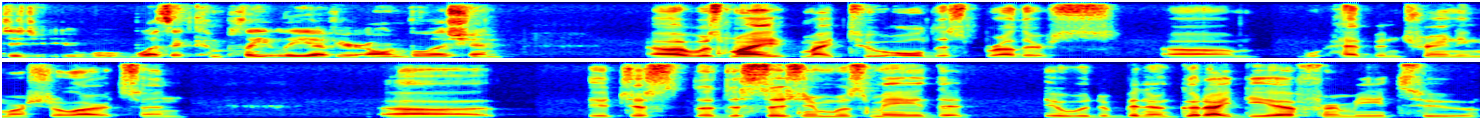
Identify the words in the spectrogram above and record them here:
did you, was it completely of your own volition? Uh, it was my my two oldest brothers um, had been training martial arts, and uh, it just the decision was made that it would have been a good idea for me to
